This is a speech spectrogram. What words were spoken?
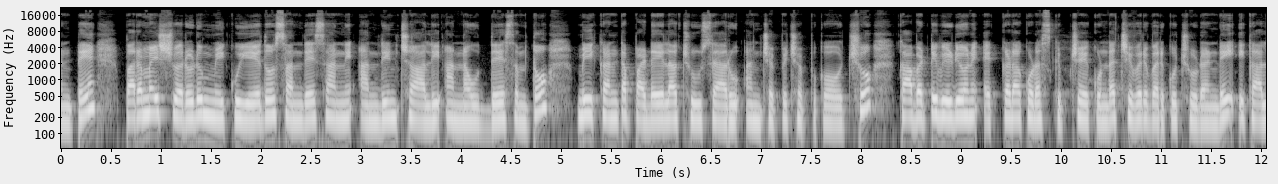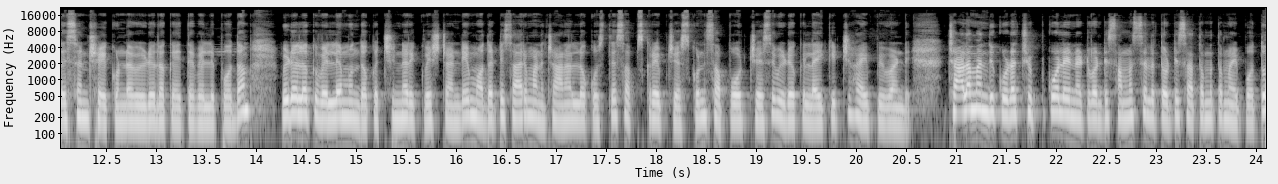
అంటే పరమేశ్వరుడు మీకు ఏదో సందేశాన్ని అందించాలి అన్న ఉద్దేశంతో మీ కంట పడేలా చూశారు అని చెప్పి చెప్పుకోవచ్చు. కాబట్టి వీడియోని ఎక్కడా కూడా స్కిప్ చేయకుండా చివరి వరకు చూడండి. ఇక ఆలస్యం చేయకుండా వీడియోలోకి అయితే వెళ్ళిపోదాం వీడియోలోకి వెళ్ళే ముందు ఒక చిన్న రిక్వెస్ట్ అండి. మొదటిసారి మన ఛానల్లోకి వస్తే సబ్స్క్రైబ్ చేసుకొని సపోర్ట్ చేసి వీడియోకి లైక్ ఇచ్చి హైప్ ఇవ్వండి. చాలామంది కూడా చెప్పుకోలేనటువంటి సమస్యలతోటి సతమతం అయిపోతూ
